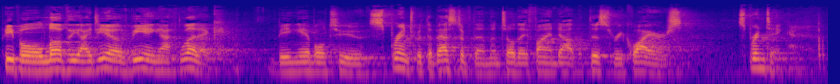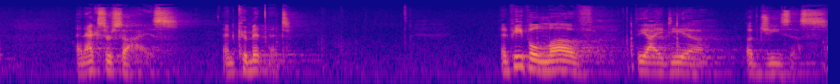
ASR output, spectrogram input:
People love the idea of being athletic, being able to sprint with the best of them until they find out that this requires sprinting and exercise and commitment. And people love the idea of Jesus.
